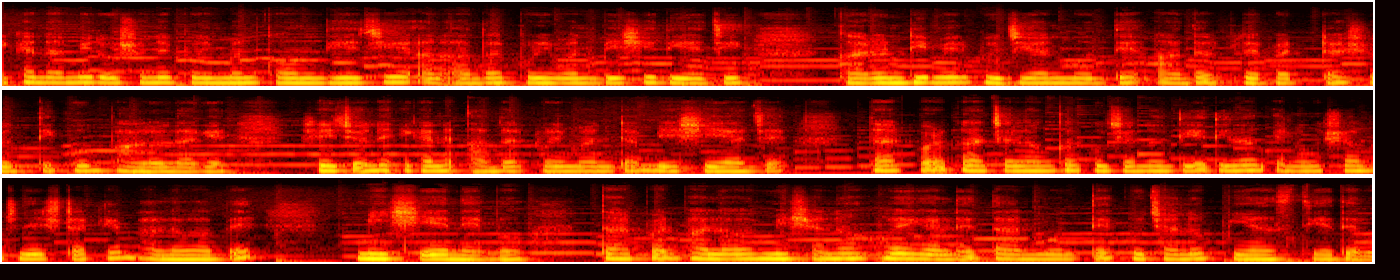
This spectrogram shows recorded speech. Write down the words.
এখানে আমি রসুনের পরিমাণ কম দিয়েছি আর আদার পরিমাণ বেশি দিয়েছি, কারণ ডিমের ভুজিয়ার মধ্যে আদার ফ্লেভারটা সত্যি খুব ভালো লাগে, সেই জন্য এখানে আদার পরিমাণটা বেশি আছে। তারপর কাঁচা লঙ্কা কুচানো দিয়ে দিলাম এবং সব জিনিসটাকে ভালোভাবে মিশিয়ে নেব। তারপর ভালোভাবে মেশানো হয়ে গেলে তার মধ্যে কুচানো পেঁয়াজ দিয়ে দেব।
